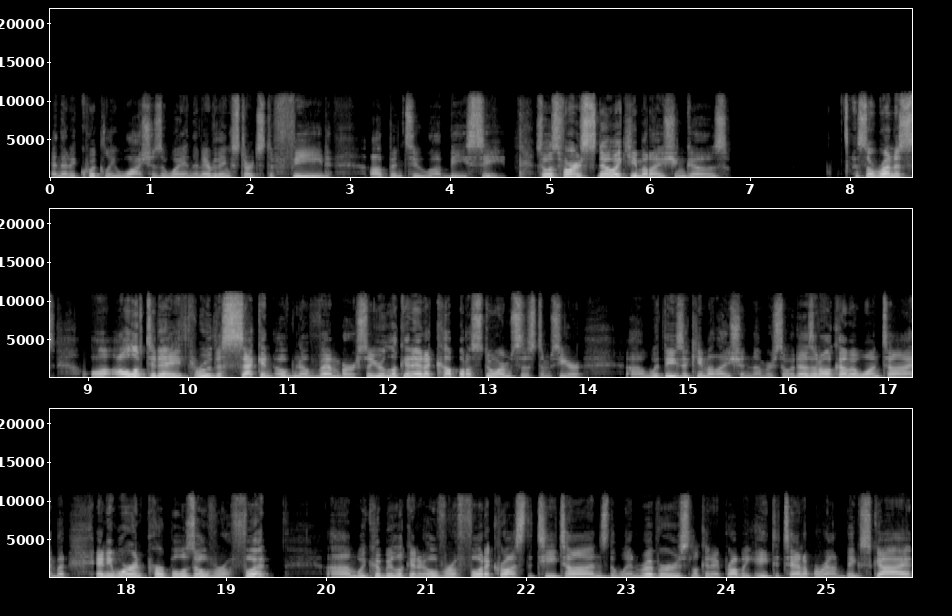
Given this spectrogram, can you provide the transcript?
and then it quickly washes away, and then everything starts to feed up into uh, BC. So as far as snow accumulation goes, this will run us all of today through the 2nd of November. So you're looking at a couple of storm systems here uh, with these accumulation numbers. So it doesn't all come at one time, but anywhere in purple is over a foot. Um, we could be looking at over a foot across the Tetons, the Wind Rivers, looking at probably 8 to 10 up around Big Sky.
